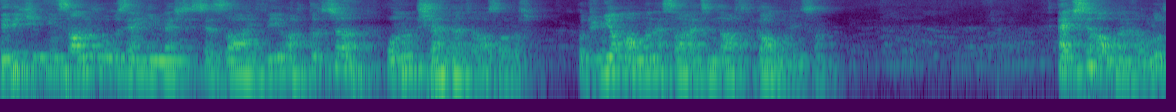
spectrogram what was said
Dedi ki, insanın ruhu zənginləşdikcə, zahidliyi artdıqca onun şəhvəti azalır. O dünya malının əsarətində artıq qalmır insan. Əksi halda nə olur?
